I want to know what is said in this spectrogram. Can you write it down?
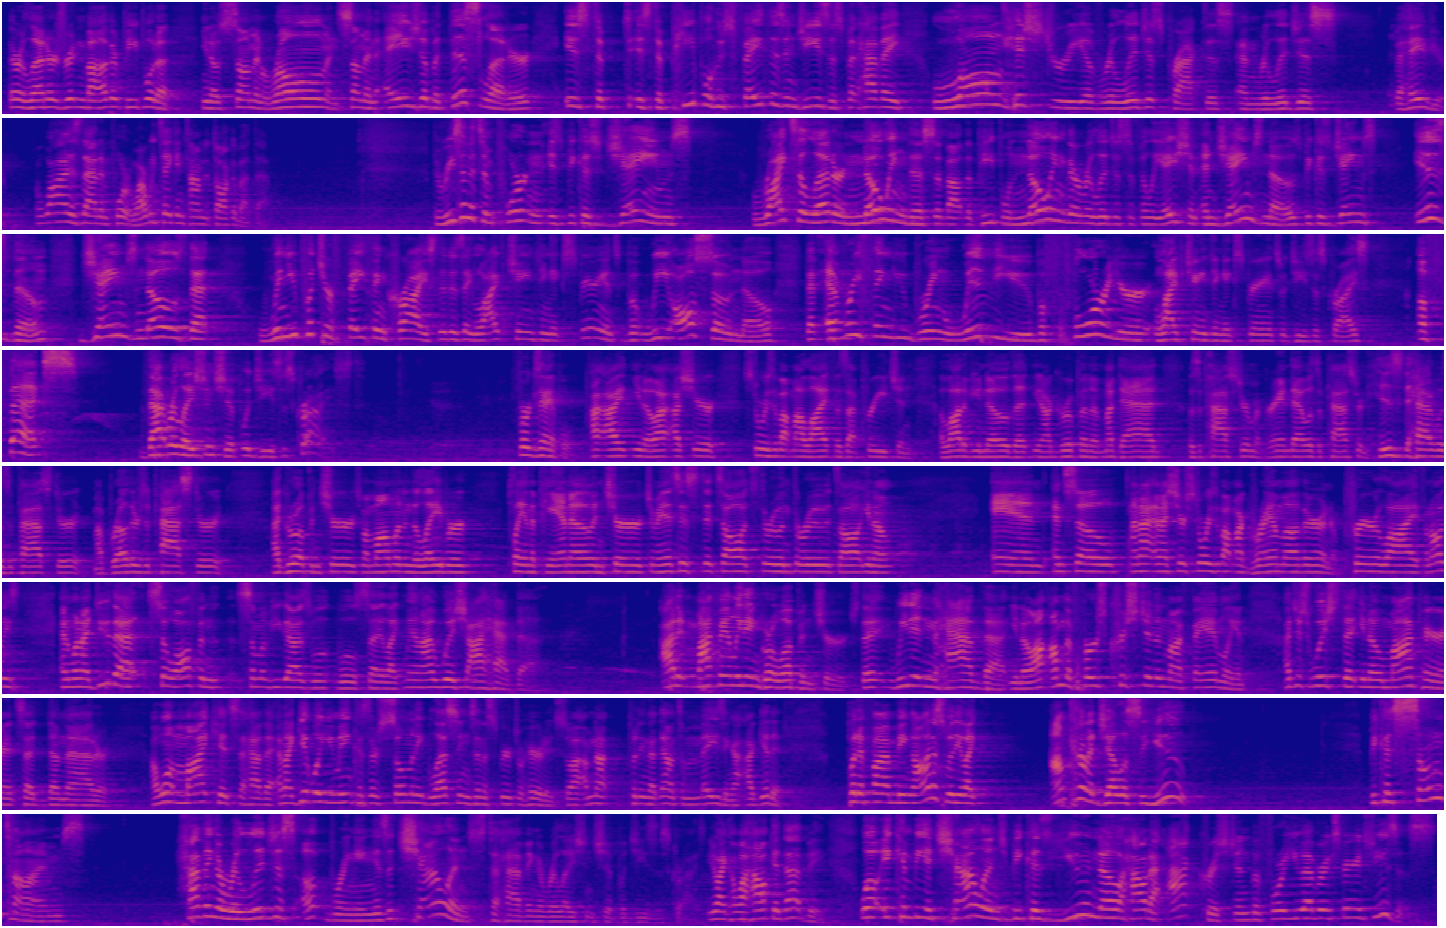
There are letters written by other people to, you know, some in Rome and some in Asia, but this letter is to, is to people whose faith is in Jesus but have a long history of religious practice and religious behavior. Why is that important? Why are we taking time to talk about that? The reason it's important is because James writes a letter knowing this about the people, knowing their religious affiliation. And James knows, because James is them, James knows that when you put your faith in Christ, it is a life changing experience. But we also know that everything you bring with you before your life changing experience with Jesus Christ affects that relationship with Jesus Christ. For example, I, I you know I, I, share stories about my life as I preach, and a lot of you know that you know I grew up in a, my dad was a pastor, my granddad was a pastor, and his dad was a pastor, my brother's a pastor. I grew up in church. My mom went into labor playing the piano in church. I mean, it's just it's all it's through and through. It's all you know. And and so and I and I share stories about my grandmother and her prayer life and all these. And when I do that, so often some of you guys will, will say like, "Man, I wish I had that." I didn't, my family didn't grow up in church. They, we didn't have that. You know, I, I'm the first Christian in my family, and I just wish that, you know, my parents had done that, or I want my kids to have that. And I get what you mean because there's so many blessings in a spiritual heritage. So I, am not putting that down. It's amazing. I, I get it. But if I'm being honest with you, like, I'm kind of jealous of you. Because sometimes having a religious upbringing is a challenge to having a relationship with Jesus Christ. You're like, well, how could that be? Well, it can be a challenge because you know how to act Christian before you ever experience Jesus.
